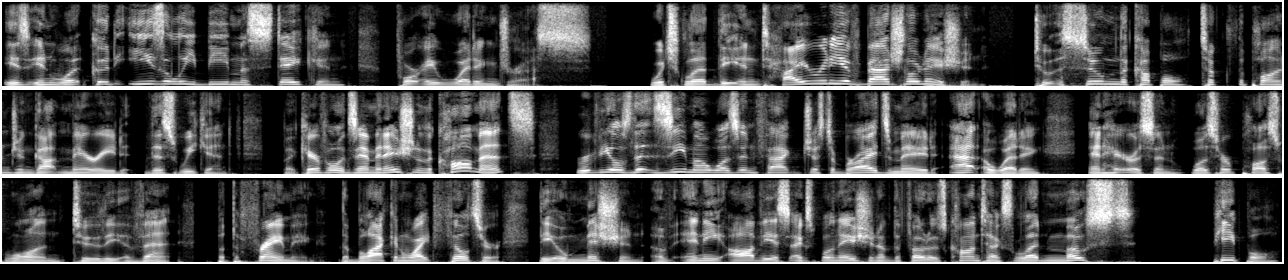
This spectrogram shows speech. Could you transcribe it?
is in what could easily be mistaken for a wedding dress, which led the entirety of Bachelor Nation to assume the couple took the plunge and got married this weekend. But careful examination of the comments reveals that Zima was in fact just a bridesmaid at a wedding, and Harrison was her plus one to the event. But the framing, the black and white filter, the omission of any obvious explanation of the photo's context led most people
